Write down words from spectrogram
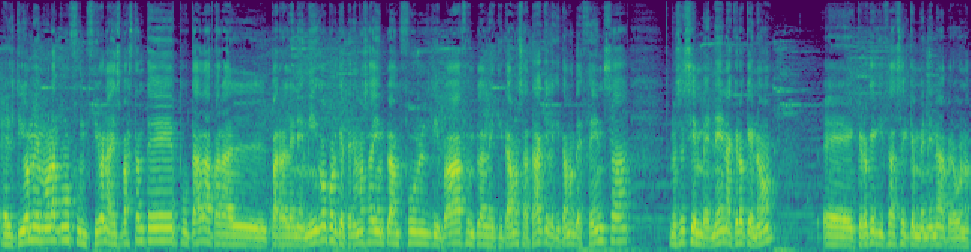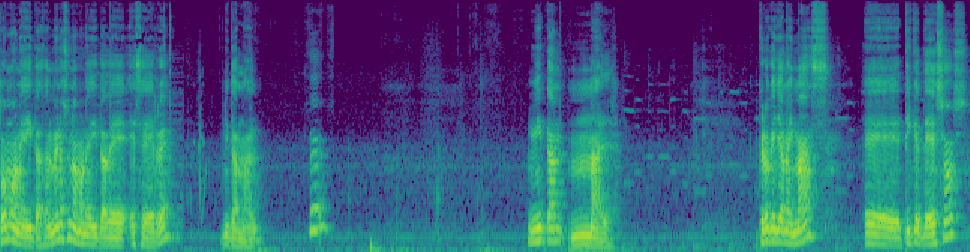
El tío me mola cómo funciona, es bastante putada para el, para el enemigo porque tenemos ahí en plan full debuff, en plan le quitamos ataque, le quitamos defensa, no sé si envenena, creo que no. Eh, creo que quizás el que envenena, pero bueno, toma moneditas, al menos una monedita de SR, ni tan mal. Eh. Ni tan mal. Creo que ya no hay más. Eh, ticket de esos.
